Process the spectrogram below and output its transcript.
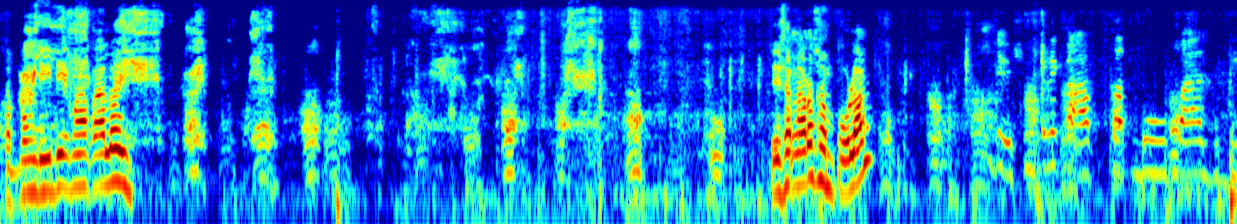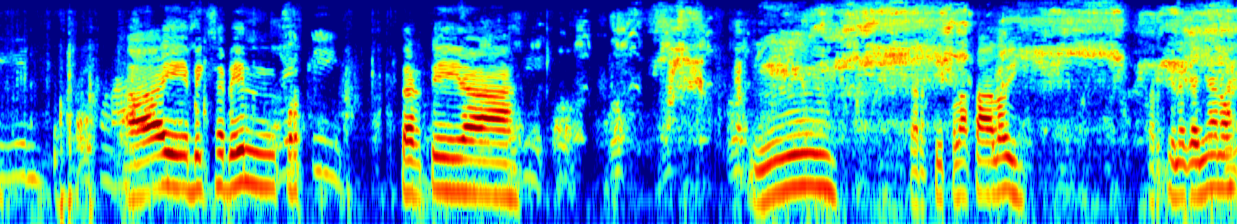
Sampung didi mga kaloy. Sa isang araw, sampu lang? Hindi, syempre kaapat bupa din. Ay, ibig sabihin, for 30. 30 na, hmm, 30 pala kaloy. 30 na ganyan, no?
